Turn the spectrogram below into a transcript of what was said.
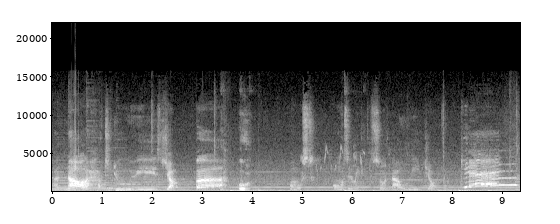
And now all I have to do is jump. Uh, ooh, almost. Almost didn't make it. So now we jump again.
